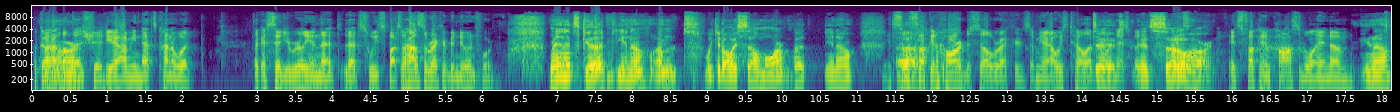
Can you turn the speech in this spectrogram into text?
But God, I love that shit. Yeah, I mean that's kind of what like I said, you're really in that that sweet spot. So how's the record been doing for you? Man, it's good. You know, I'm. We could always sell more, but you know, It's so Uh, fucking hard to sell records. I mean, I always tell everyone dude, this, but it's so hard. It's fucking impossible and um You know,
